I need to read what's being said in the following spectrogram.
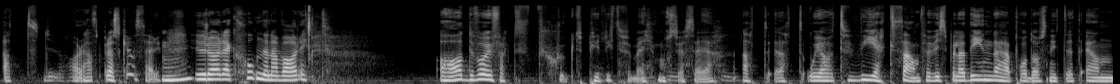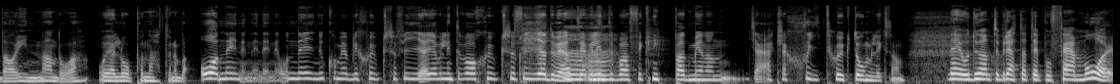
att du har haft bröstcancer. Mm. Hur har reaktionerna varit? Ja, det var ju faktiskt sjukt pirrigt för mig, måste jag säga. Att, att, och jag var tveksam, för vi spelade in det här poddavsnittet en dag innan då. Och jag låg på natten och bara, åh nej, nej, nej, nej, åh nej, nu kommer jag bli sjuk Sofia. Jag vill inte vara sjuk Sofia, du vet. Jag vill inte vara förknippad med någon jäkla skitsjukdom liksom. Nej, och du har inte berättat det på fem år.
